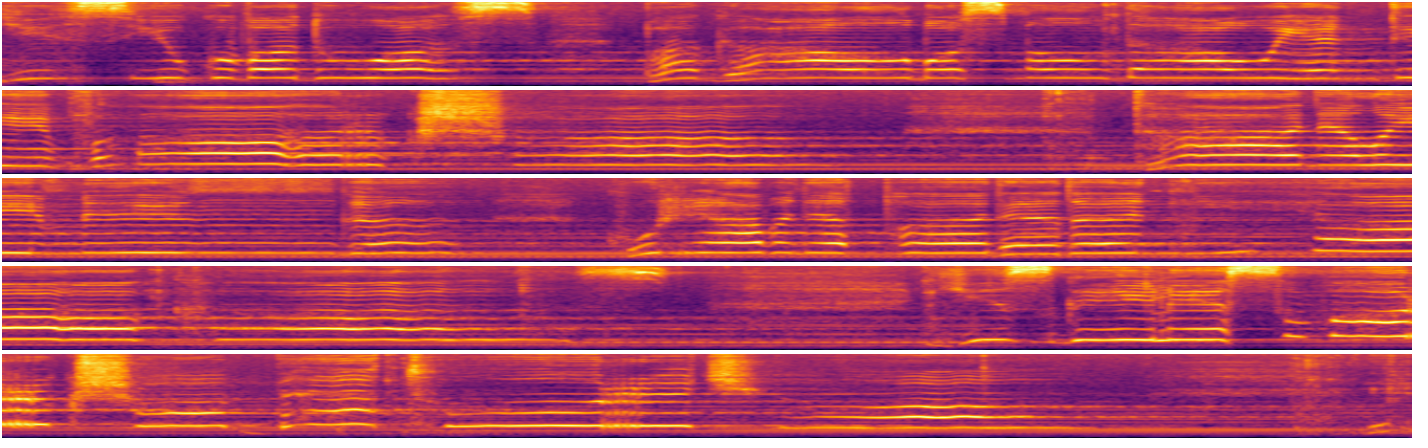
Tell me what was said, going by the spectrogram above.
Jis juk vaduos pagalbos maldaujantį vargšą, tą nelaimingą, kuriam nepadeda niekas. Jis gailės vargšo beturčio ir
